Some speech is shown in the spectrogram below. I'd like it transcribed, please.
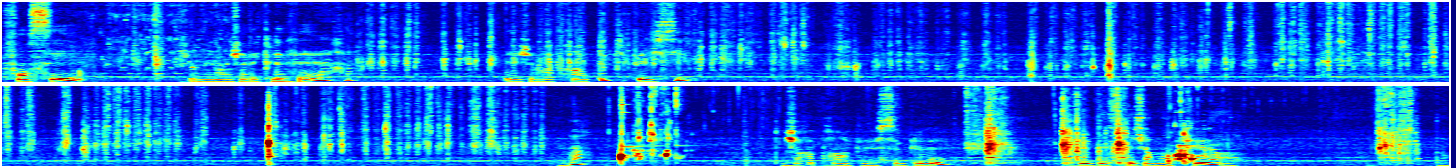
foncé. Je mélange avec le vert. Et je reprends un tout petit peu ici. Je reprends un peu ce bleu je baisse légèrement pur. Donc,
